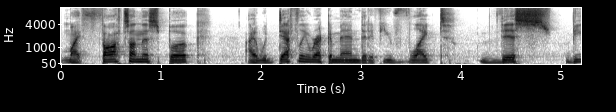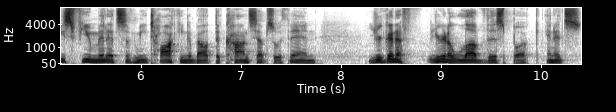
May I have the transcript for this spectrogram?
my thoughts on this book I would definitely recommend that if you've liked this these few minutes of me talking about the concepts within, you're gonna you're gonna love this book, and it's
